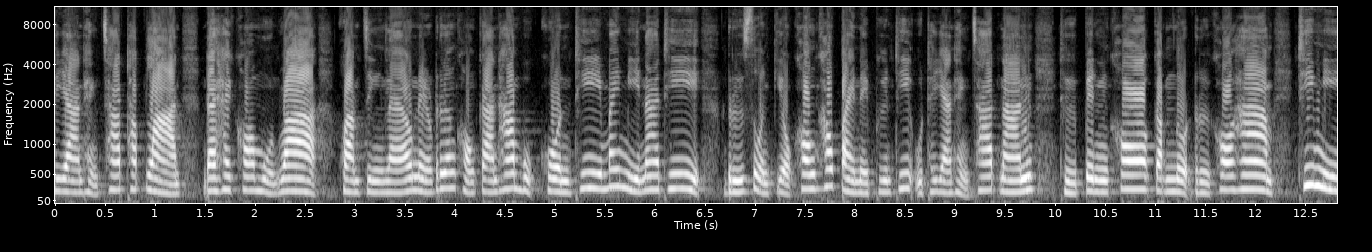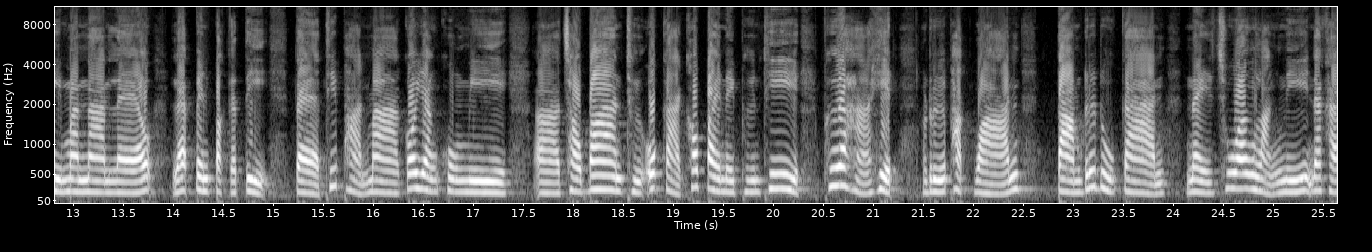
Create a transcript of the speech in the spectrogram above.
ทยานแห่งชาติทับลาน ได้ให้ข้อมูลว่าความจริงแล้วในเรื่องของการห้ามบุคคลที่ไม่มีหน้าที่ หรือส่วนเกี่ยวข้องเข้าไปในพื้นที่อุทยานแห่งชาตินั้น ถือเป็นข้อกำหนดหรือข้อห้าม ที่มีมานานแล้ว และเป็นปกติ แต่ที่ผ่านมาก็ยังคงมีชาวบ้านถือโอกาสเข้าไปในพื้นที่ เพื่อหาเห็ดหรือผักหวาน ตามฤดูกาลในช่วงหลังนี้นะคะ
